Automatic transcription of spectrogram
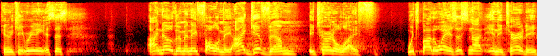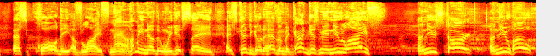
Can we keep reading? It says, I know them and they follow me. I give them eternal life, which, by the way, is this not in eternity? That's quality of life now. How many know that when we get saved, it's good to go to heaven, but God gives me a new life, a new start, a new hope,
